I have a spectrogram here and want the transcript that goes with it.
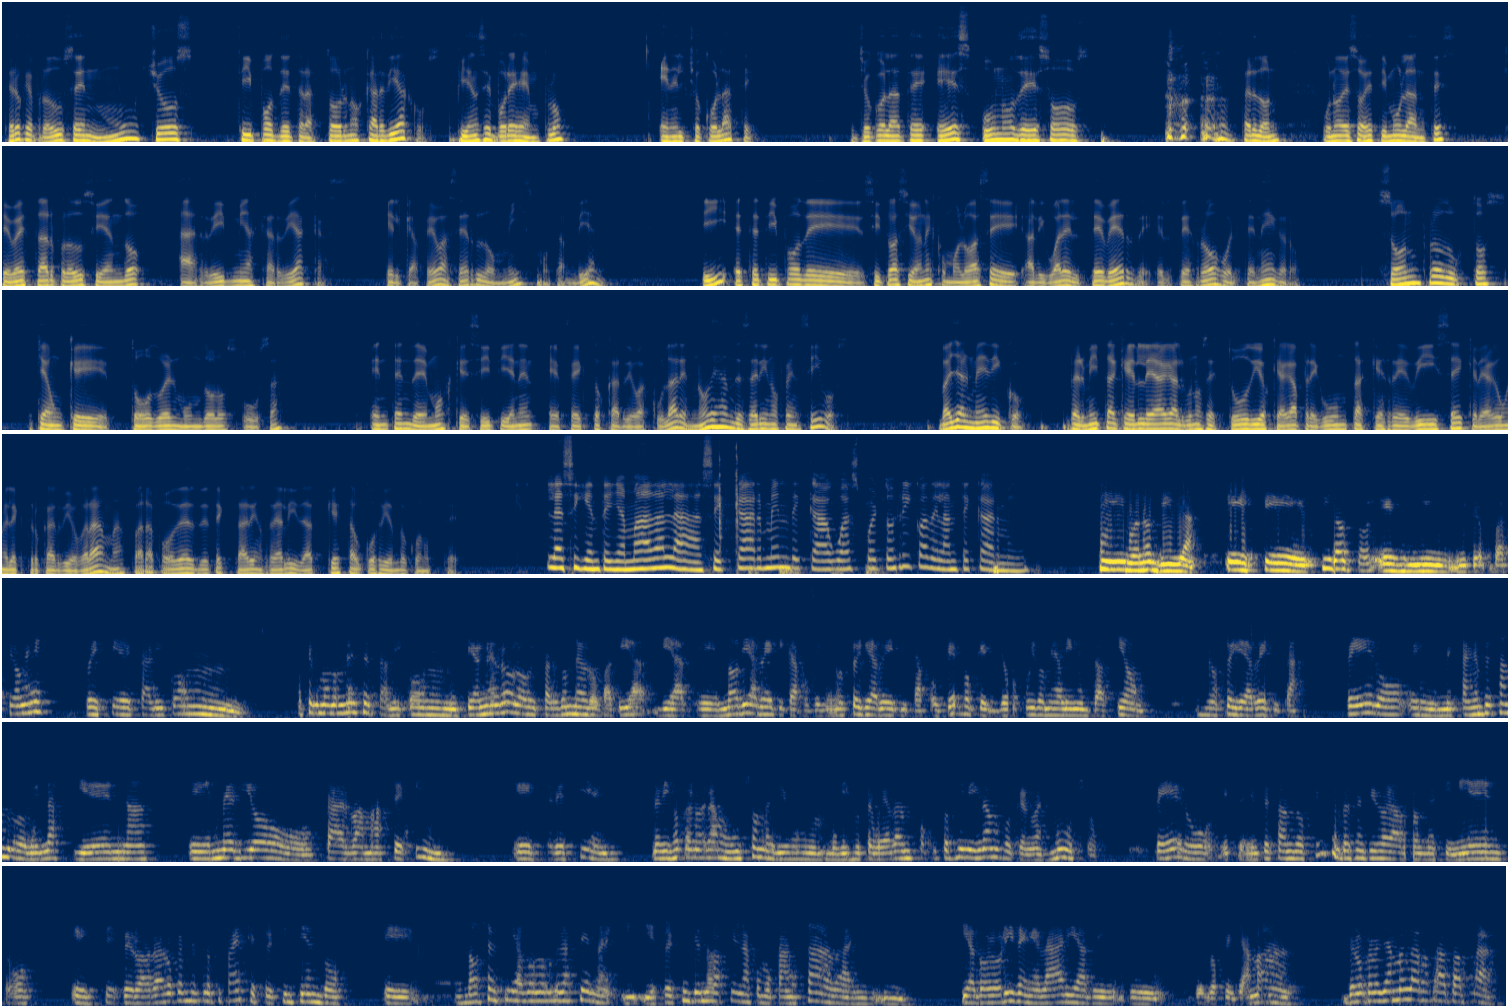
pero que producen muchos tipos de trastornos cardíacos. Piense, por ejemplo, en el chocolate. El chocolate es uno de esos, perdón, uno de esos estimulantes que va a estar produciendo arritmias cardíacas. El café va a ser lo mismo también. Y este tipo de situaciones, como lo hace al igual el té verde, el té rojo, el té negro, son productos que aunque todo el mundo los usa, entendemos que sí tienen efectos cardiovasculares, no dejan de ser inofensivos. Vaya al médico, permita que él le haga algunos estudios, que haga preguntas, que revise, que le haga un electrocardiograma para poder detectar en realidad qué está ocurriendo con usted. La siguiente llamada la hace Carmen de Caguas, Puerto Rico. Adelante, Carmen. Sí, buenos días. Este, sí, doctor, mi, preocupación es pues que salí con hace como dos meses salí con fui neurólogo y salí con neuropatía eh, no diabética, porque yo no soy diabética. ¿Por qué? Porque yo cuido mi alimentación y no soy diabética. Pero eh, me están empezando a doler las piernas. Él me dio carbamazepin este, de 100. Me dijo que no era mucho, me, dio, me dijo te voy a dar un poquito miligramos porque no es mucho. Pero estoy empezando, sí, siempre he sentido el adormecimiento, este, pero ahora lo que me preocupa es que estoy sintiendo, eh, no sentía dolor de las piernas y, estoy sintiendo las piernas como cansada y, y, adolorida en el área de, de, lo que llaman, de lo que le llaman la batata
